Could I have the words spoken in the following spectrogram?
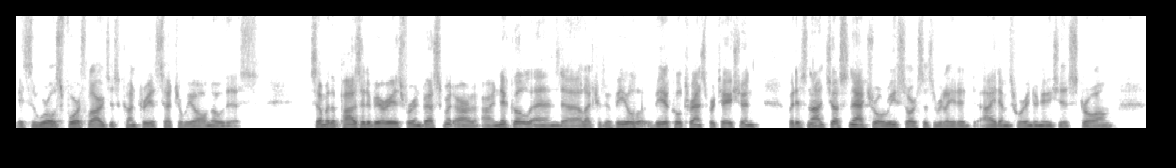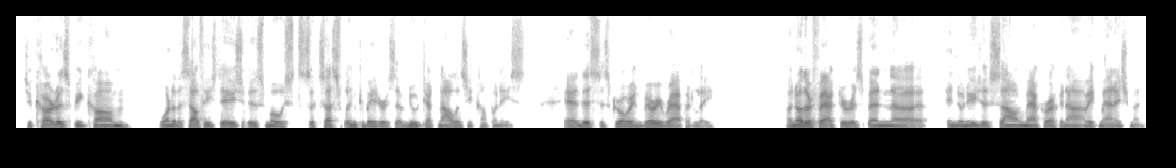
it's the world's fourth largest country, et cetera. We all know this. Some of the positive areas for investment are, are nickel and uh, electric vehicle, vehicle transportation, but it's not just natural resources related items where Indonesia is strong. Jakarta's become one of the Southeast Asia's most successful incubators of new technology companies. And this is growing very rapidly. Another factor has been uh, Indonesia's sound macroeconomic management.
